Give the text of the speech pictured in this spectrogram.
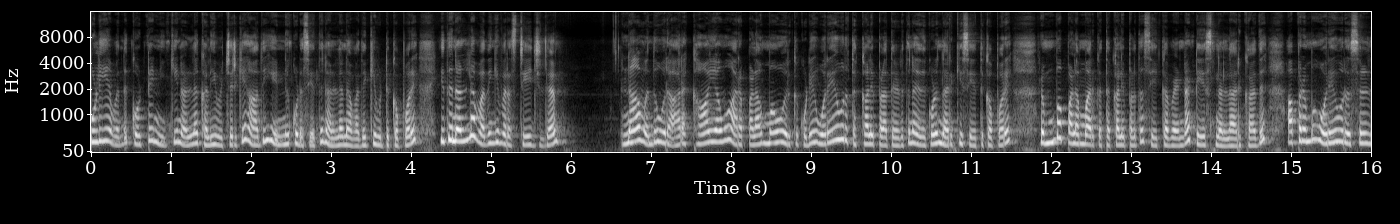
புளியை வந்து கொட்டை நீக்கி நல்லா கழுவி வச்சுருக்கேன். அதையும் எண்ணெய் கூட சேர்த்து நல்லா நான் வதக்கி விட்டுக்க போகிறேன் இது நல்லா வதங்கி வர ஸ்டேஜில் நான் வந்து ஒரு அரை காயாகவும் அரை பழமாகவும் இருக்கக்கூடிய ஒரே ஒரு தக்காளி பழத்தை எடுத்து நான் இதை கூட நறுக்கி சேர்த்துக்க போகிறேன் ரொம்ப பழமாக இருக்க தக்காளி பழத்தை சேர்க்க வேண்டாம். டேஸ்ட் நல்லா இருக்காது. அப்புறமா ஒரே ஒரு சில்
